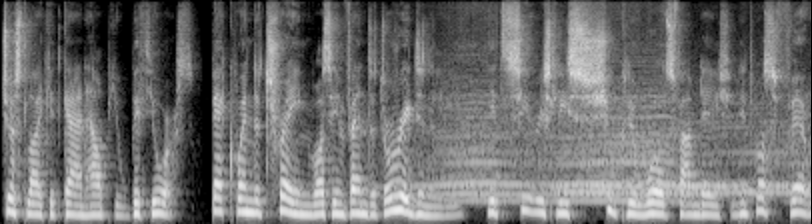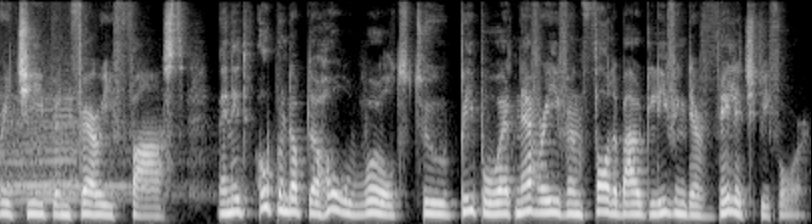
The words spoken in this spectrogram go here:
just like it can help you with yours. Back when the train was invented originally, it seriously shook the world's foundation. It was very cheap and very fast and it opened up the whole world to people who had never even thought about leaving their village before.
